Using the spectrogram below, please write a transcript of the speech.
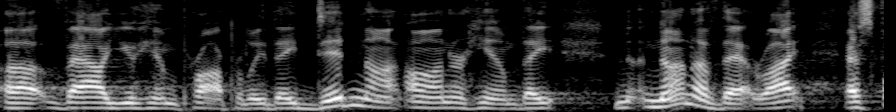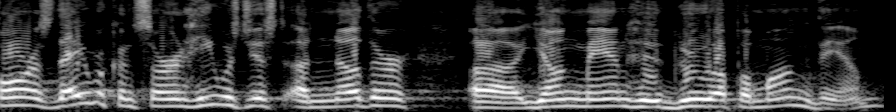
uh, value him properly. They did not honor him. They, n- none of that, right? As far as they were concerned, he was just another uh, young man who grew up among them.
